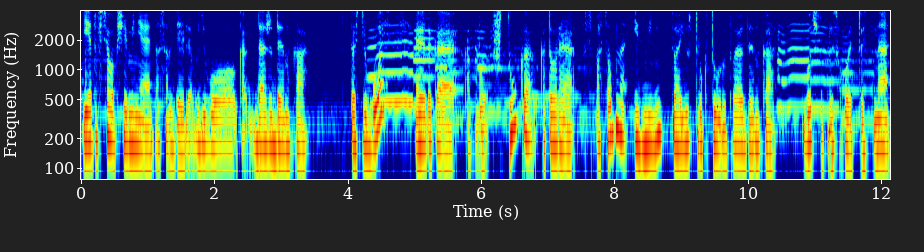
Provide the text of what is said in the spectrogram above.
И это все вообще меняет, на самом деле, его как, даже ДНК. То есть любовь — это такая как бы штука, которая способна изменить твою структуру, твою ДНК. Вот что происходит. То есть на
